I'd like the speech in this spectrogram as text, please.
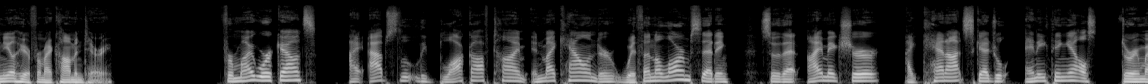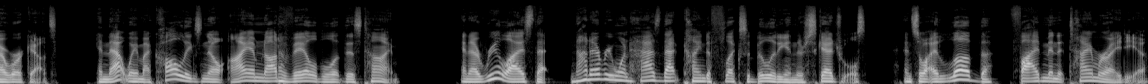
Neal here for my commentary. For my workouts, I absolutely block off time in my calendar with an alarm setting so that I make sure I cannot schedule anything else during my workouts. And that way, my colleagues know I am not available at this time. And I realize that not everyone has that kind of flexibility in their schedules. And so I love the five minute timer idea.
